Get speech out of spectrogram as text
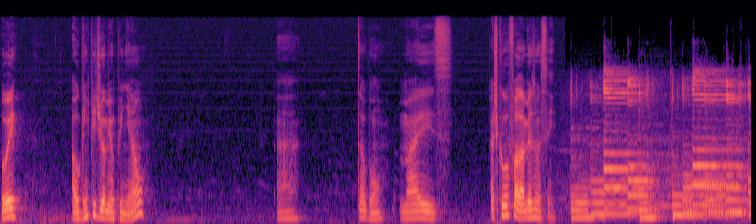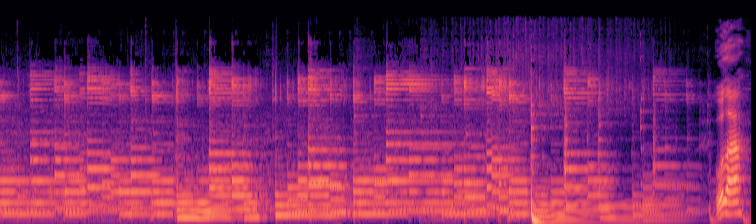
Oi, alguém pediu a minha opinião? Ah, tá bom, mas. Acho que eu vou falar mesmo assim. Olá!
